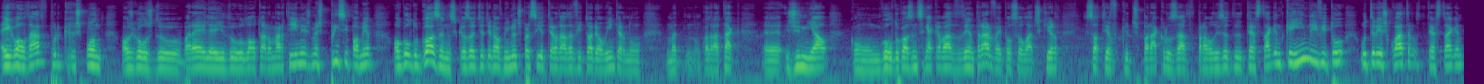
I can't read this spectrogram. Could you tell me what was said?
a igualdade, porque responde aos gols do Barella e do Lautaro Martínez, mas principalmente ao gol do Gozens, que aos 89 minutos parecia ter dado a vitória ao Inter num, num contra-ataque uh, genial com um gol do Gozens tinha acabado de entrar, veio pelo seu lado esquerdo, só teve que disparar cruzado para a baliza de Ter Stegen, que ainda evitou o 3-4 Ter Stegen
